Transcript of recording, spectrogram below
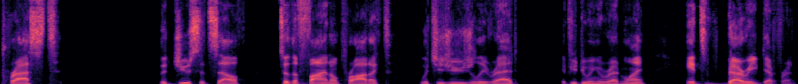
pressed the juice itself to the final product, which is usually red, if you're doing a red wine, it's very different.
